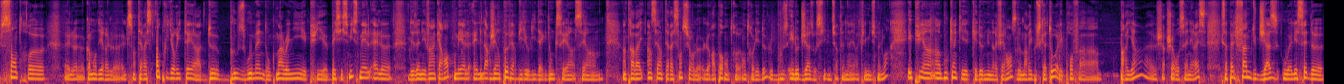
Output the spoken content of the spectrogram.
centre, elle, comment dire, elle, s'intéresse en priorité à deux blues women, donc Maroney et puis Bessie Smith, mais elle, des années 20 à 40, mais elle, elle élargit un peu vers Billie Holiday. Donc c'est un, travail assez intéressant sur le, rapport entre, les deux, le blues et le jazz aussi d'une certaine manière, le féminisme noir. Et puis un, bouquin qui est, devenu une référence de Marie Buscato, elle est prof à Parien, euh, chercheur au CNRS, qui s'appelle Femme du jazz, où elle essaie de,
